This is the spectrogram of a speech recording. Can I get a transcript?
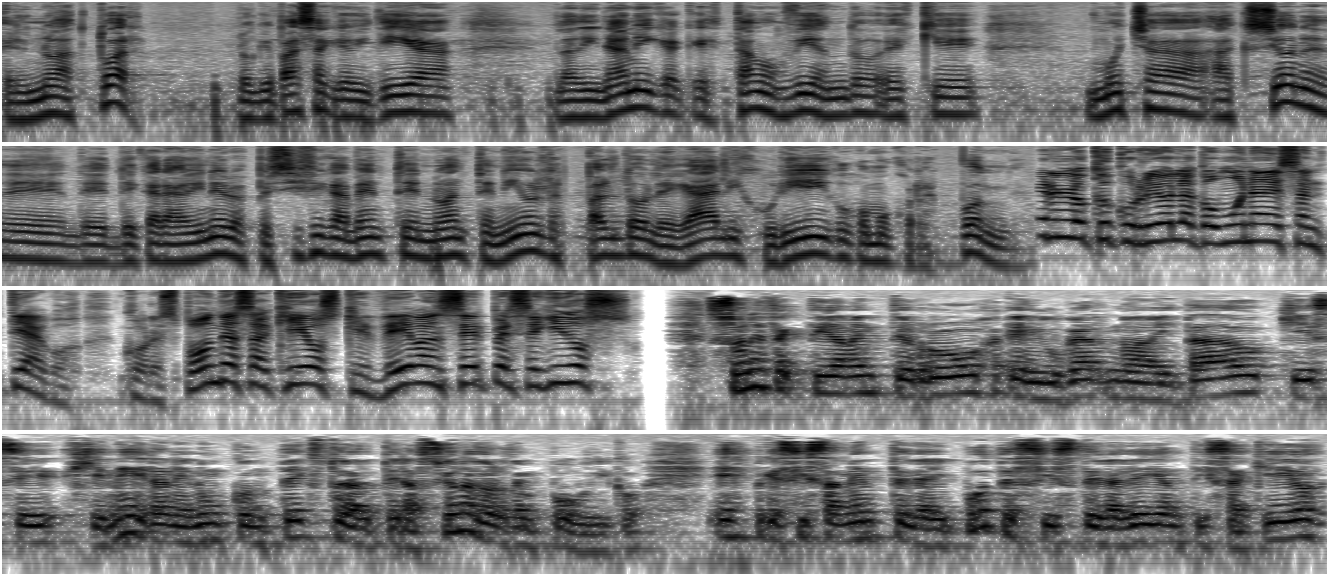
el no actuar. Lo que pasa que hoy día la dinámica que estamos viendo es que muchas acciones de, de, de, carabineros específicamente no han tenido el respaldo legal y jurídico como corresponde. Pero lo que ocurrió en la comuna de Santiago, ¿corresponde a saqueos que deban ser perseguidos? Son efectivamente robos en lugar no habitado que se generan en un contexto de alteración al orden público. Es precisamente la hipótesis de la ley antisaqueo.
